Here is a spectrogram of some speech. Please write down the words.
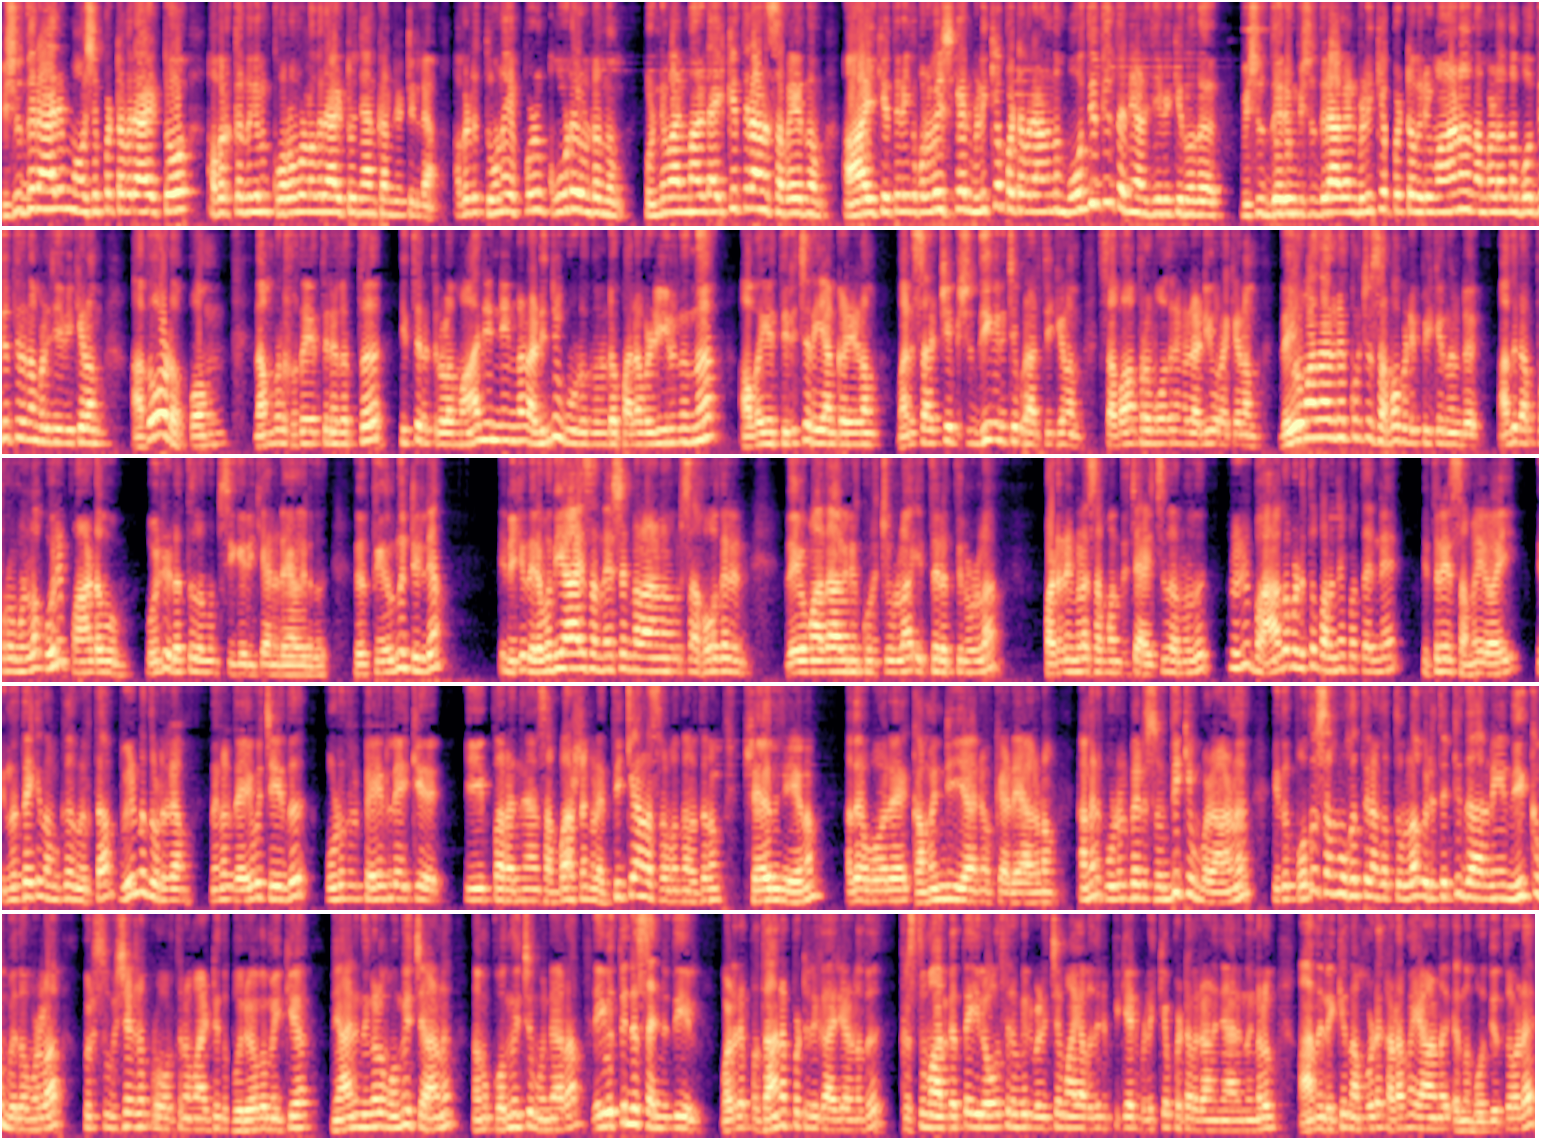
വിശുദ്ധരാരും മോശപ്പെട്ടവരായിട്ടോ അവർക്ക് എന്തെങ്കിലും കുറവുള്ളവരായിട്ടോ ഞാൻ കണ്ടിട്ടില്ല. അവരുടെ തുണ എപ്പോഴും കൂടെ ഉണ്ടെന്നും പുണ്യവാന്മാരുടെ ഐക്യത്തിലാണ് സഭയെന്നും ആ ഐക്യത്തിലേക്ക് പ്രവേശിക്കാൻ വിളിക്കപ്പെട്ടവരാണെന്നും ബോധ്യത്തിൽ തന്നെയാണ് ജീവിക്കുന്നത്. വിശുദ്ധരും വിശുദ്ധരാകാൻ വിളിക്കപ്പെട്ടവരുമാണ് നമ്മൾ എന്ന ബോധ്യത്തിൽ നമ്മൾ ജീവിക്കണം. അതോടൊപ്പം നമ്മുടെ ഹൃദയത്തിനകത്ത് ഇത്തരത്തിലുള്ള മാലിന്യങ്ങൾ അടിഞ്ഞുകൂടുന്നുണ്ട്. പല വഴിയിൽ നിന്ന് അവയെ തിരിച്ചറിയാൻ കഴിയണം. മനസാക്ഷിയെ വിശുദ്ധീകരിച്ച് പ്രാർത്ഥിക്കണം. സഭാപ്രബോധനങ്ങൾ അടിയുറയ്ക്കണം. ദൈവമാതാവിനെ കുറിച്ച് സഭ പഠിപ്പിക്കുന്നുണ്ട്. അതിലപ്പുറമുള്ള ഒരു പാഠവും ഒരിടത്തു നിന്നും സ്വീകരിക്കാൻ ഇടയാകരുത് ഇത് തീർന്നിട്ടില്ല. എനിക്ക് നിരവധിയായ സന്ദേശങ്ങളാണ് ഒരു സഹോദരൻ ദൈവമാതാവിനെ കുറിച്ചുള്ള ഇത്തരത്തിലുള്ള പഠനങ്ങളെ സംബന്ധിച്ച് അയച്ചു തന്നത്. ഒരു ഭാഗമെടുത്ത് പറഞ്ഞപ്പോൾ തന്നെ ഇത്രയും സമയമായി. ഇന്നത്തേക്ക് നമുക്ക് നിർത്താം. വീണ്ടും തുടരാം. നിങ്ങൾ ദയവ് ചെയ്ത് കൂടുതൽ പേരിലേക്ക് ഈ പറഞ്ഞ സംഭാഷണങ്ങൾ എത്തിക്കാനുള്ള ശ്രമം നടത്തണം. ഷെയർ ചെയ്യണം. അതേപോലെ കമന്റ് ചെയ്യാനും ഒക്കെ ഇടയാകണം. അങ്ങനെ കൂടുതൽ പേര് ശ്രദ്ധിക്കുമ്പോഴാണ് ഇത് പൊതുസമൂഹത്തിനകത്തുള്ള ഒരു തെറ്റിദ്ധാരണയെ നീക്കും വിധമുള്ള ഒരു സുവിശേഷ പ്രവർത്തനമായിട്ട് ഇത് പുരോഗമിക്കുക. ഞാനും നിങ്ങളും ഒന്നിച്ചാണ് നമുക്ക് ഒന്നിച്ച് മുന്നേറാം. ദൈവത്തിന്റെ സന്നിധിയിൽ വളരെ പ്രധാനപ്പെട്ട ഒരു കാര്യമാണത്. ക്രിസ്തുമാർഗത്തെ ഈ ലോകത്തിന് മുമ്പിൽ വെളിച്ചമായി അവതരിപ്പിക്കാൻ വിളിക്കപ്പെട്ടവരാണ് ഞാനും നിങ്ങളും. ആ നിലയ്ക്ക് നമ്മുടെ കടമയാണ് എന്ന ബോധ്യത്തോടെ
